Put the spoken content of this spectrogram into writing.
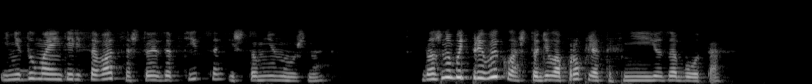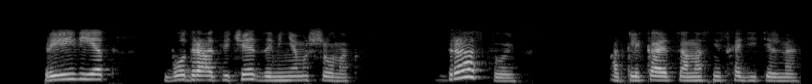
и не думая интересоваться, что я за птица и что мне нужно. Должно быть, привыкла, что дела проклятых не ее забота. «Привет!» Бодро отвечает за меня мышонок. «Здравствуй!» — откликается она снисходительно.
